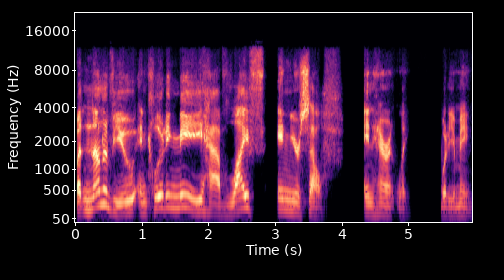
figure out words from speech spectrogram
But none of you, including me, have life in yourself inherently. What do you mean?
